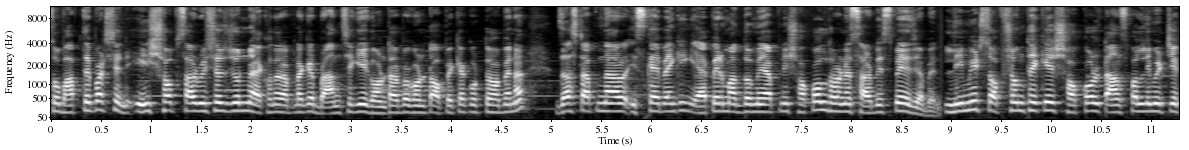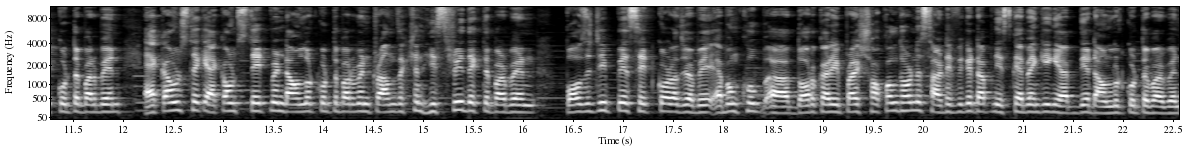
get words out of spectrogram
সো ভাবতে পারছেন, এই সব সার্ভিসের জন্য এখন আর আপনাকে ব্রাঞ্চে গিয়ে ঘণ্টার পর ঘণ্টা অপেক্ষা করতে হবে না। জাস্ট আপনার স্কাই ব্যাংকিং অ্যাপের মাধ্যমে আপনি সকল ধরনের সার্ভিস পেয়ে যাবেন। লিমিটস অপশন থেকে সকল ট্রান্সফার লিমিট চেক করতে পারবেন। অ্যাকাউন্টস থেকে অ্যাকাউন্ট স্টেটমেন্ট ডাউনলোড করতে পারবেন। ট্রানজ্যাকশন হিস্ট্রি দেখতে পারবেন। পজিটিভ পে সেট করা যাবে এবং খুব দরকারি। প্রায় সকল ধরনের সার্টিফিকেট আপনি স্কাই ব্যাঙ্কিং অ্যাপ দিয়ে ডাউনলোড করতে পারবেন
